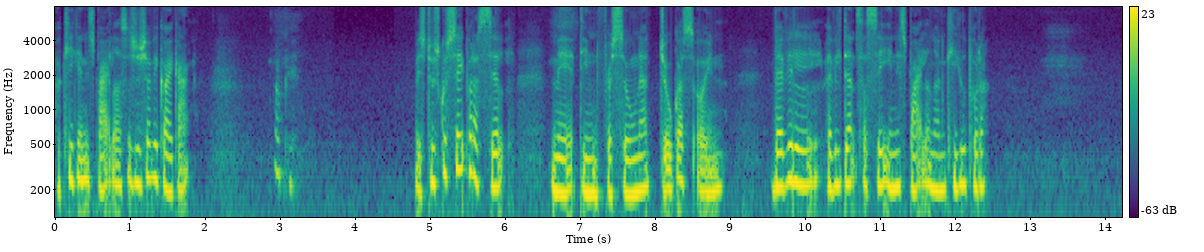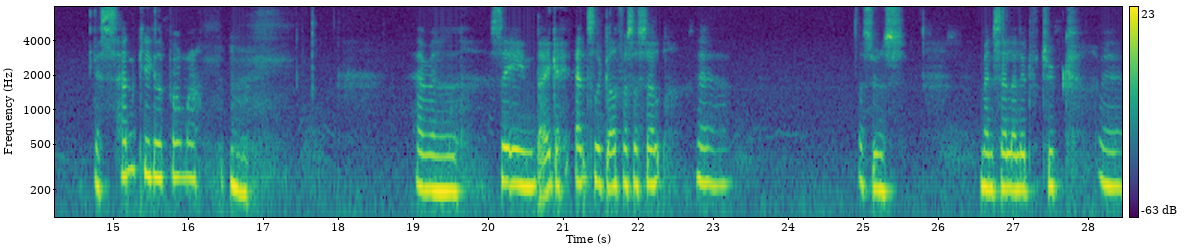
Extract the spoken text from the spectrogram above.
og kigge ind i spejlet, og så synes jeg, vi går i gang. Okay. Hvis du skulle se på dig selv med din persona, Jokers øjne, hvad vil, hvad vil den så se ind i spejlet, når den kiggede på dig? Hvis han kiggede på mig, mm, han vil se en, der ikke er altid glad for sig selv. Ja. Og synes, man selv er lidt for tyk. Øh,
